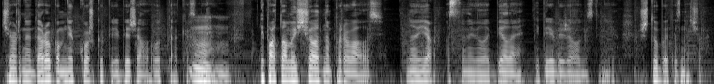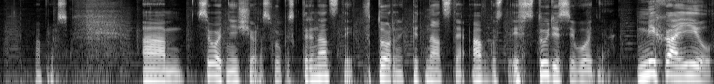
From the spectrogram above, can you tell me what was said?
черная дорога мне кошку перебежала, вот так я скажу. Мгм. И потом еще одна порывалась, но ее остановила белая и перебежала вместо нее. Что бы это значило? Вопрос. Ам, сегодня еще раз выпуск 13, вторник, 15 августа. И в студии сегодня Михаил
